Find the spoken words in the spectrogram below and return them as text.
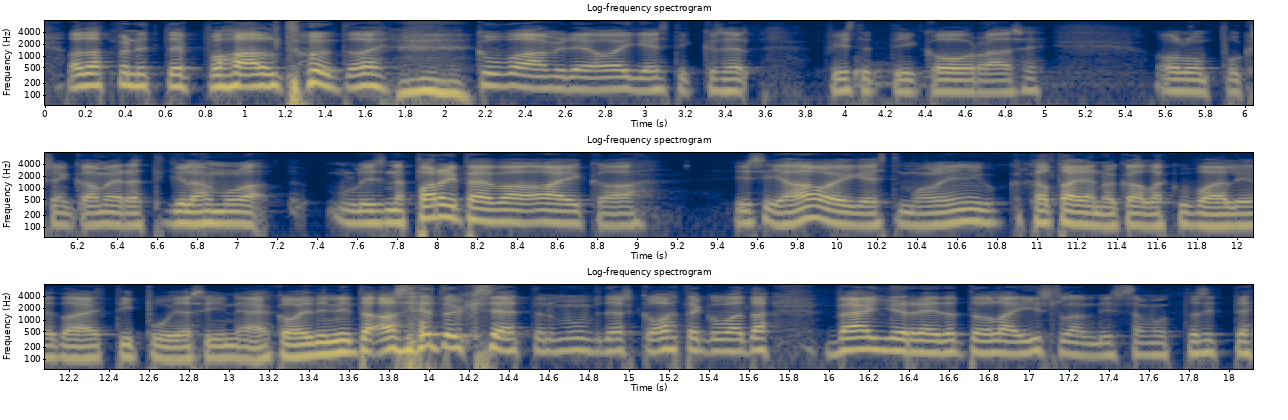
otappa nyt Teppo haltuun toi kuvaaminen oikeasti, kun se pistettiin kouraa se Olympuksen kamera, että kyllähän mulla, mulla oli sinne pari päivää aikaa, siis ihan oikeasti, mä olin niinku katajanokalla kuvaili jotain tipuja siinä ja koitin niitä asetuksia, että no mun pitäisi kohta kuvata bangereita tuolla Islannissa, mutta sitten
